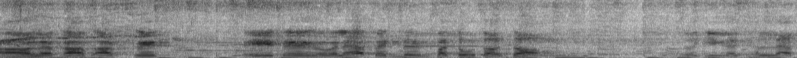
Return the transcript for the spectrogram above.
เอาละครับอังกฤษตีตื้อไปแล้วเป็นหนึ่งประตูต่อสองแล้วยิงแล้วฉลับ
